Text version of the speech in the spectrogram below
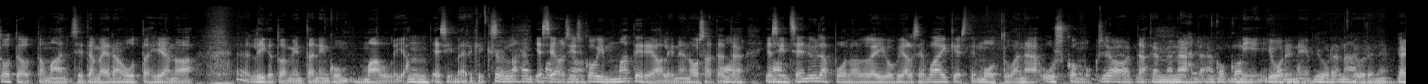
toteuttamaan sitä meidän uutta hienoa eh, liiketoiminta niin kuin mallia mm. esimerkiksi. Kyllä, ja se on siis kovin materiaalinen osa tätä. On, ja sitten sen yläpuolella leijuu vielä se vaikeasti muuttuva nämä uskomukset. Joo, että, miten me nähdään koko niin, juuri, niin, juuri näin. Juuri niin. Ja,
